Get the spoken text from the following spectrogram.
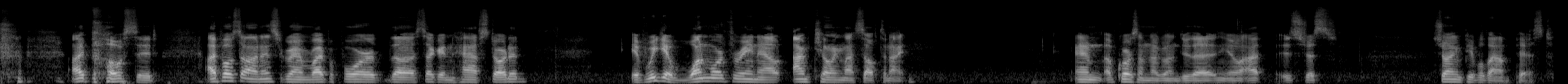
I posted I posted on Instagram right before the second half started if we get one more three and out, I'm killing myself tonight. And of course, I'm not going to do that. You know, I, it's just showing people that I'm pissed.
